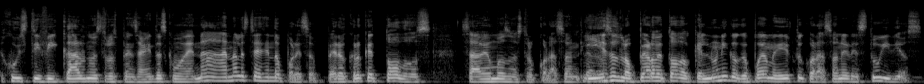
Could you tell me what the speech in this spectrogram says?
justificar nuestros pensamientos como de, nah, no lo estoy haciendo por eso, pero creo que todos sabemos nuestro corazón. Y eso es lo peor de todo, que el único que puede medir tu corazón eres tú y Dios.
